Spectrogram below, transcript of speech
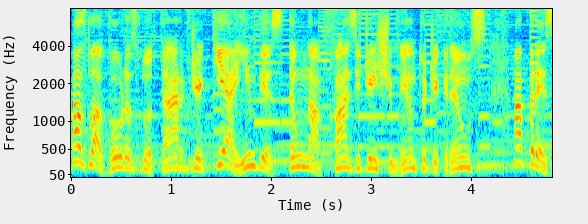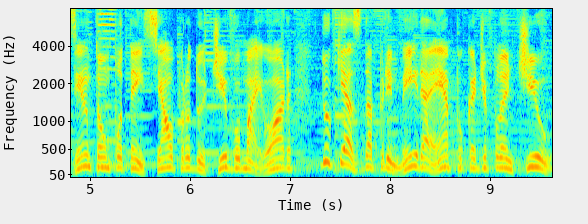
As lavouras do tarde, que ainda estão na fase de enchimento de grãos, apresentam um potencial produtivo maior do que as da primeira época de plantio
